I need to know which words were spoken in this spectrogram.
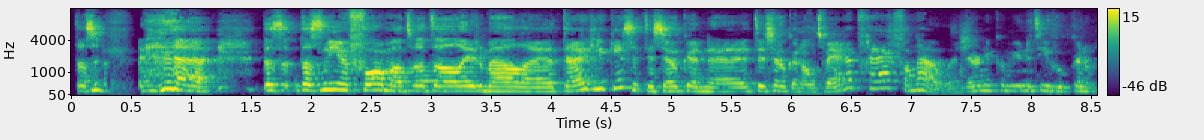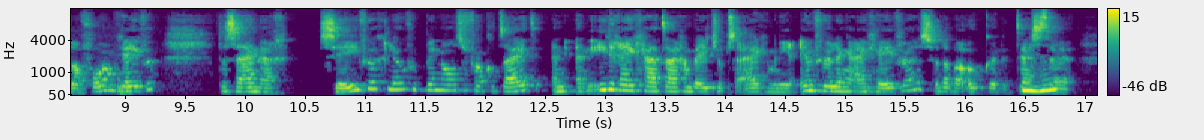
Dat is, dat, is, dat is niet een format wat al helemaal uh, duidelijk is. Het is, ook een, uh, het is ook een ontwerpvraag van nou, een learning community, hoe kunnen we dat vormgeven? Er zijn er zeven, geloof ik, binnen onze faculteit. En, en iedereen gaat daar een beetje op zijn eigen manier invulling aan geven, zodat we ook kunnen testen. Mm -hmm.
